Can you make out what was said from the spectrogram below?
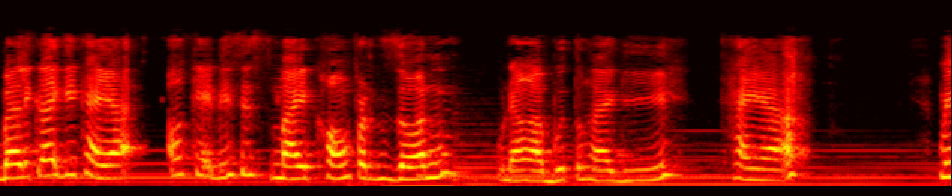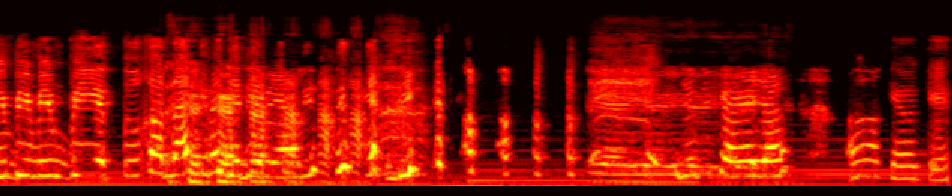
balik lagi kayak oke okay, this is my comfort zone. Udah nggak butuh lagi. Kayak mimpi-mimpi itu karena akhirnya jadi realistis jadi. Yeah, yeah, yeah, jadi kayak yang oke oh, oke okay, okay.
